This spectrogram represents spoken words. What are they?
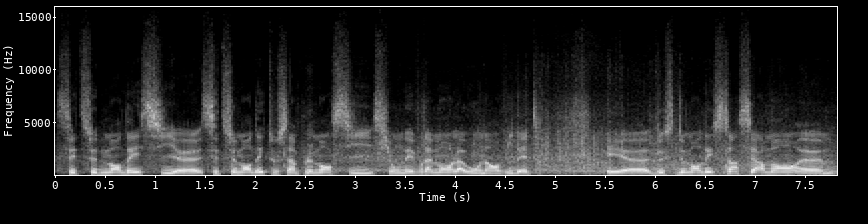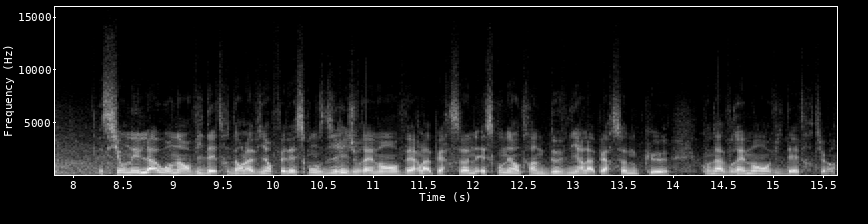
c'est de se demander si, euh, c'est de se demander tout simplement si, si, on est vraiment là où on a envie d'être et euh, de se demander sincèrement si on est là où on a envie d'être dans la vie en fait Est-ce qu'on se dirige vraiment vers la personne? Est-ce qu'on est en train de devenir la personne que qu'on a vraiment envie d'être Tu vois?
